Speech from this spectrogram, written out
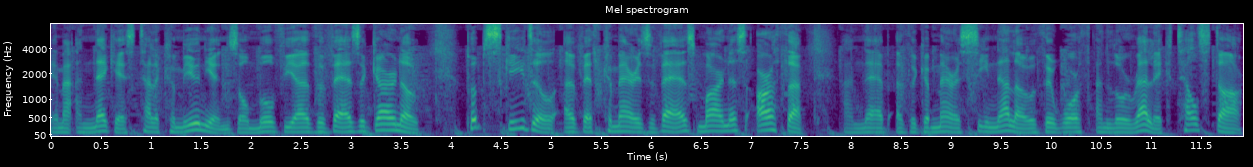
Ima Anegis Telecommunions o Movia the Vez Agurno. Pub of Vith Cameras Vez Marnus Arthur. And Neb of the Gameras Sinello the Worth and Lorelic Telstar.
